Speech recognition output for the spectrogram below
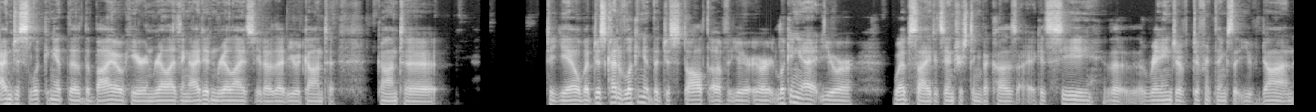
i'm just looking at the the bio here and realizing i didn't realize you know that you had gone to gone to to yale but just kind of looking at the gestalt of your or looking at your website it's interesting because i could see the, the range of different things that you've done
